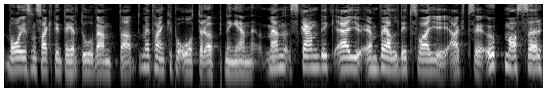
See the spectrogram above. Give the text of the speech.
var ju som sagt inte helt oväntad med tanke på återöppningen. Men Scandic är ju en väldigt svajig aktie. Upp massor,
